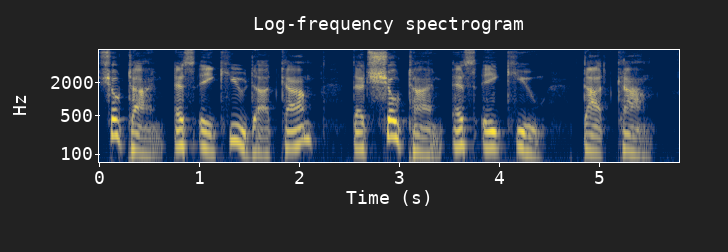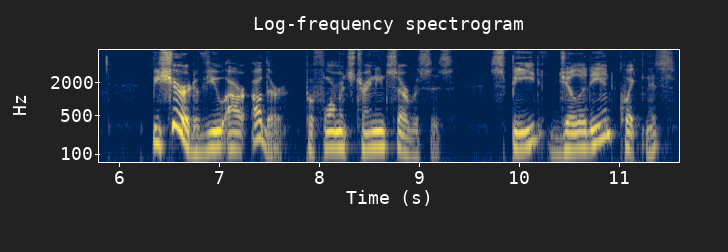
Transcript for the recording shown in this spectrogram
ShowtimeSAQ.com. That's ShowtimeSAQ.com. Be sure to view our other performance training services speed, agility, and quickness,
